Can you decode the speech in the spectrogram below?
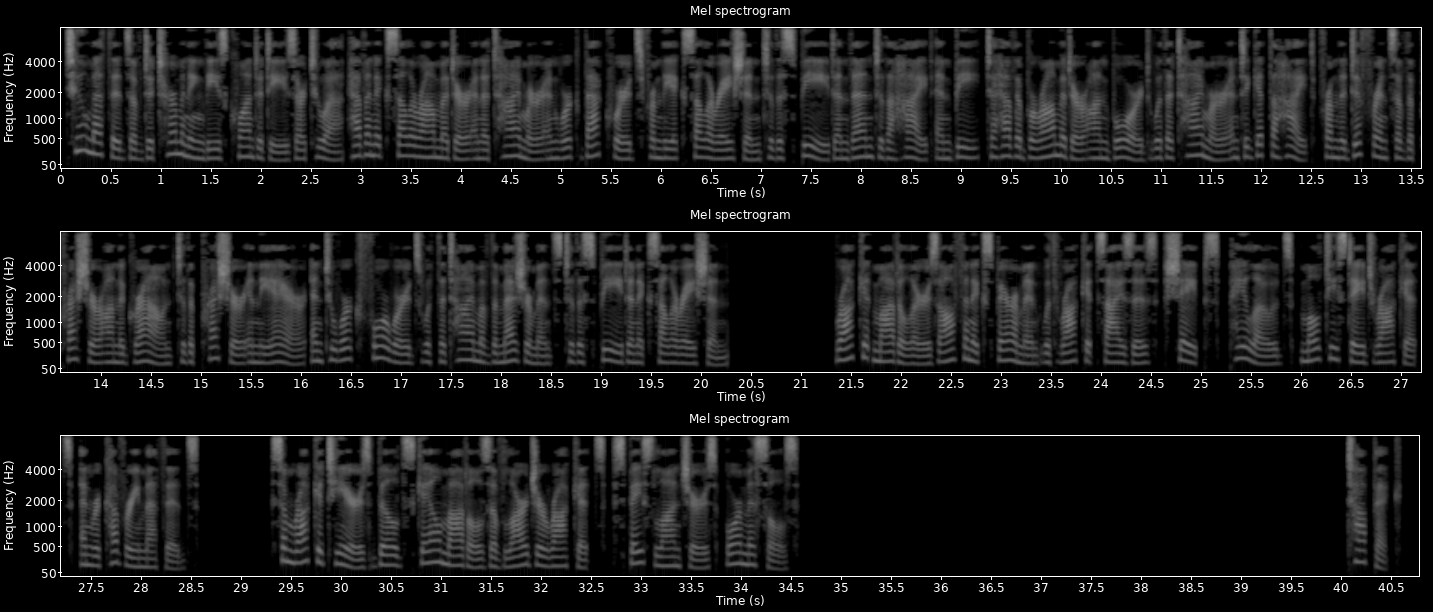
Two methods of determining these quantities are to a have an accelerometer and a timer and work backwards from the acceleration to the speed and then to the height and b to have a barometer on board with a timer and to get the height from the difference of the pressure on the ground to the pressure in the air and to work forwards with the time of the measurements to the speed and acceleration. Rocket modelers often experiment with rocket sizes, shapes, payloads, multi-stage rockets, and recovery methods. Some rocketeers build scale models of larger rockets, space launchers, or missiles.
